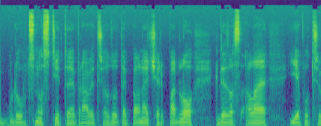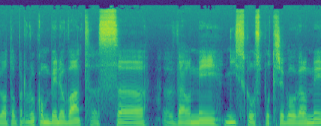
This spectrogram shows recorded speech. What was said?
budoucnosti, to je právě třeba to tepelné čerpadlo, kde zas ale je potřeba to opravdu kombinovat s velmi nízkou spotřebou, velmi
